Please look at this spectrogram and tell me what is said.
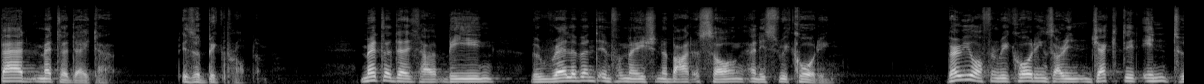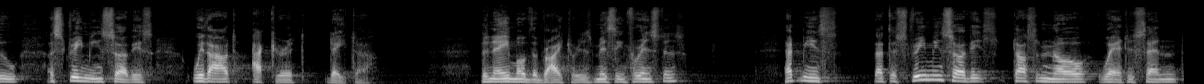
bad metadata is a big problem. Metadata being the relevant information about a song and its recording. Very often, recordings are injected into a streaming service without accurate data. The name of the writer is missing, for instance. That means that the streaming service doesn't know where to send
